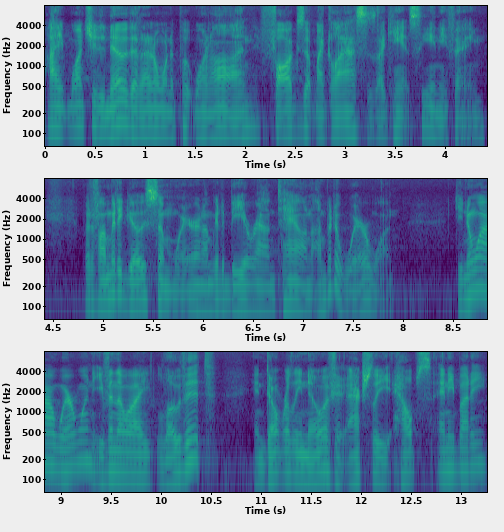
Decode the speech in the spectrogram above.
I want you to know that I don't want to put one on. It fogs up my glasses. I can't see anything. But if I'm going to go somewhere and I'm going to be around town, I'm going to wear one. Do you know why I wear one, even though I loathe it and don't really know if it actually helps anybody?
